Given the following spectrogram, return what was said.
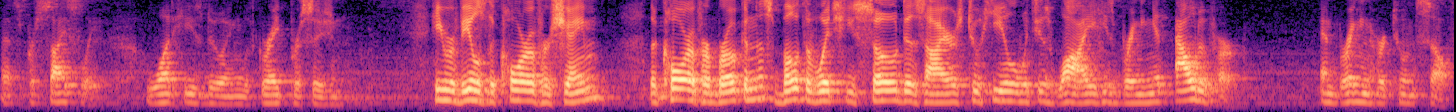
That's precisely what he's doing with great precision. He reveals the core of her shame, the core of her brokenness, both of which he so desires to heal, which is why he's bringing it out of her and bringing her to himself.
